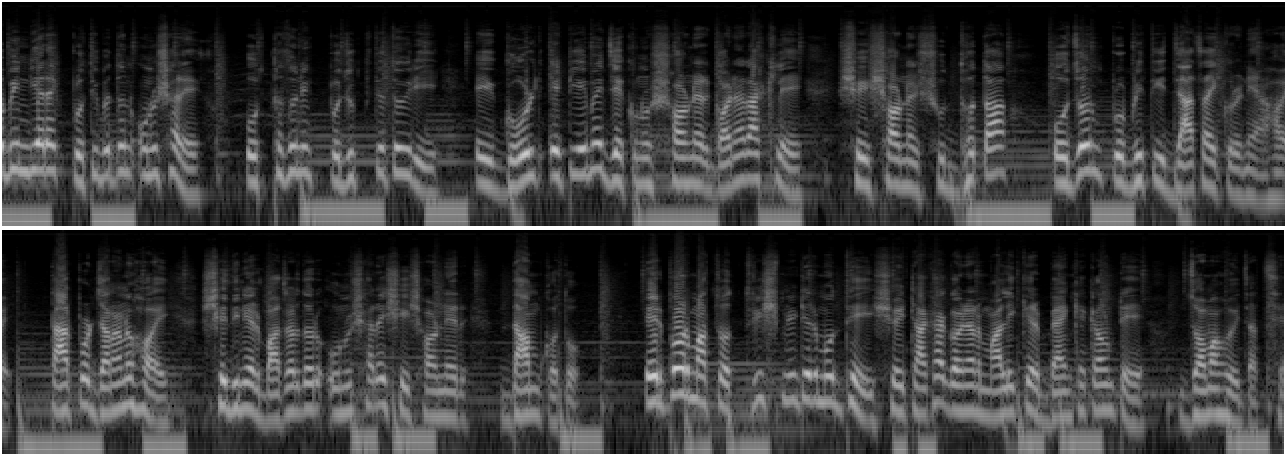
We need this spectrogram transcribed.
অব ইন্ডিয়ার এক প্রতিবেদন অনুসারে, অত্যাধুনিক প্রযুক্তিতে তৈরি এই গোল্ড এটিএমে যে কোনো স্বর্ণের গয়না রাখলে সেই স্বর্ণের শুদ্ধতা, ওজন প্রভৃতি যাচাই করে নেওয়া হয়। তারপর জানানো হয়, সেদিনের বাজার দর অনুসারে সেই স্বর্ণের দাম কত। এরপর মাত্র ত্রিশ মিনিটের মধ্যেই সেই টাকা গয়নার মালিকের ব্যাংক অ্যাকাউন্টে জমা হয়ে যাচ্ছে।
